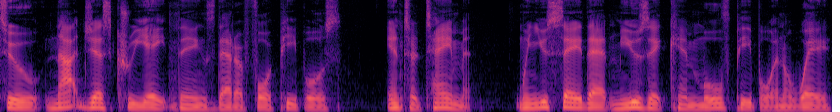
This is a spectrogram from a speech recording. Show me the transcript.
to not just create things that are for people's entertainment. When you say that music can move people in a way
